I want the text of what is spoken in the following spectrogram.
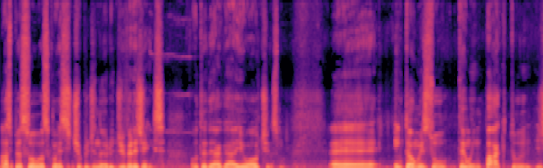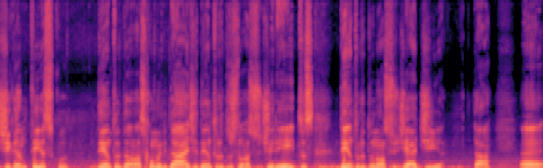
as pessoas com esse tipo de neurodivergência, o TDAH e o autismo. É, então isso tem um impacto gigantesco dentro da nossa comunidade, dentro dos nossos direitos, dentro do nosso dia a dia. Tá? É,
